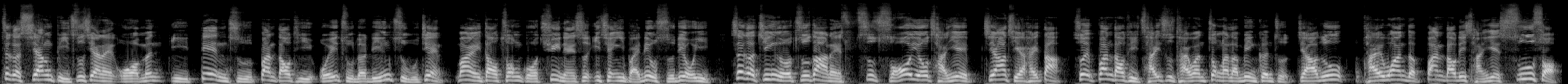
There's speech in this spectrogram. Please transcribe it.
这个相比之下呢，我们以电子半导体为主的零组件卖到中国，去年是一千一百六十六亿。这个金额之大呢，是所有产业加起来还大。所以半导体才是台湾重要的命根子。假如台湾的半导体产业失守，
